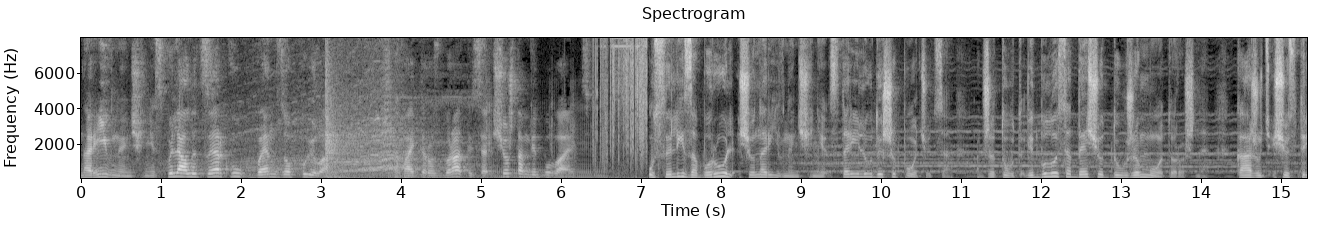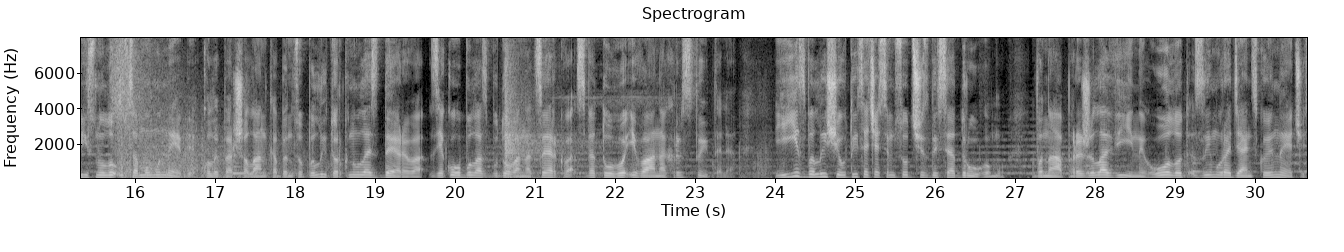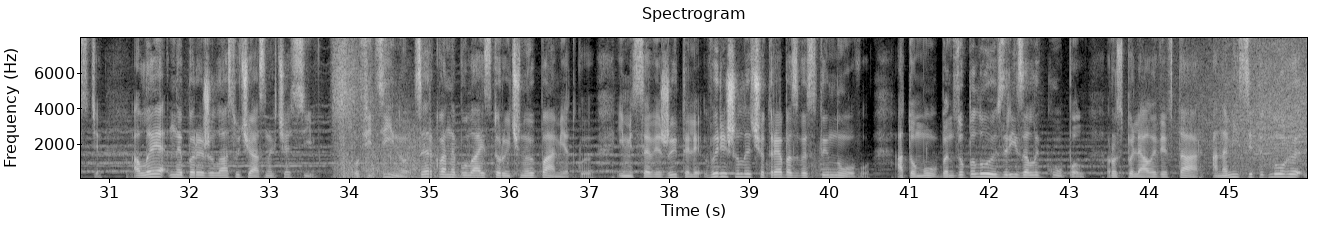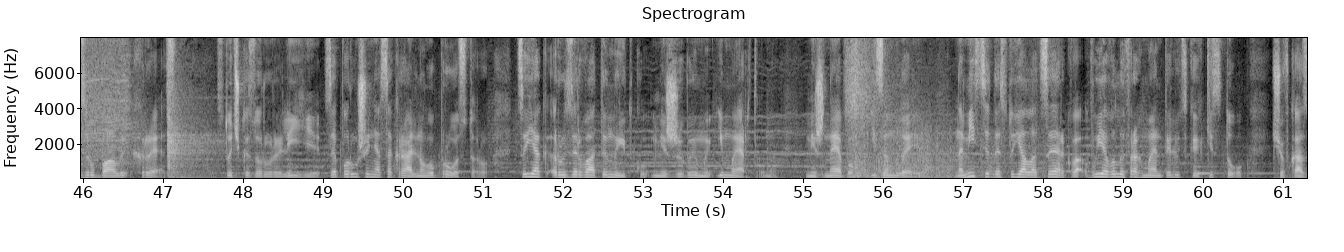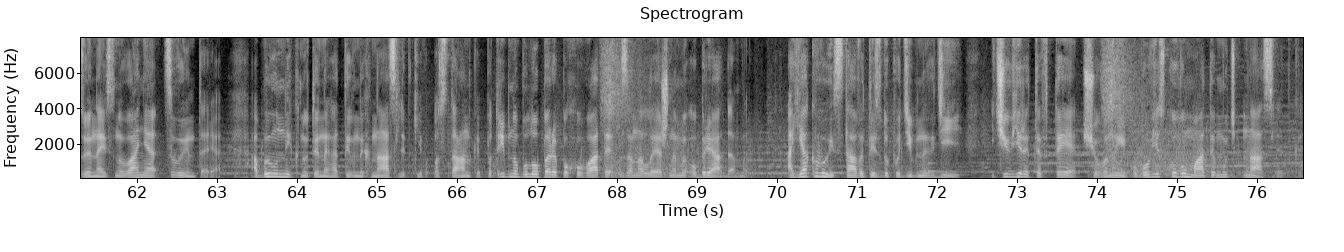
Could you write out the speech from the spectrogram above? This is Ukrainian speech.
На Рівненщині спиляли церкву бензопилами. Давайте розбиратися, що ж там відбувається. У селі Забороль, що на Рівненщині, старі люди шепочуться, адже тут відбулося дещо дуже моторошне. Кажуть, щось тріснуло у самому небі, коли перша ланка бензопили торкнулась дерева, з якого була збудована церква святого Івана Хрестителя. Її звели ще у 1762-му. Вона пережила війни, голод, зиму радянської нечисті, але не пережила сучасних часів. Офіційно церква не була історичною пам'яткою, і місцеві жителі вирішили, що треба звести нову. А тому бензопилою зрізали купол, розпиляли вівтар, а на місці підлоги зрубали хрест. З точки зору релігії, це порушення сакрального простору. Це як розірвати нитку між живими і мертвими, між небом і землею. На місці, де стояла церква, виявили фрагменти людських кісток, що вказує на існування цвинтаря. Аби уникнути негативних наслідків, останки потрібно було перепоховати за належними обрядами. А як ви ставитесь до подібних дій? І чи вірите в те, що вони обов'язково матимуть наслідки?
